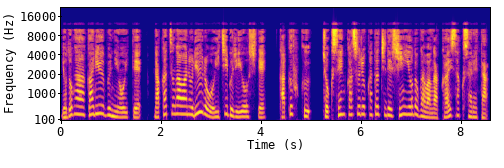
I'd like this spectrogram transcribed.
淀川下流部において中津川の流路を一部利用して、拡幅、直線化する形で新淀川が開削された。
